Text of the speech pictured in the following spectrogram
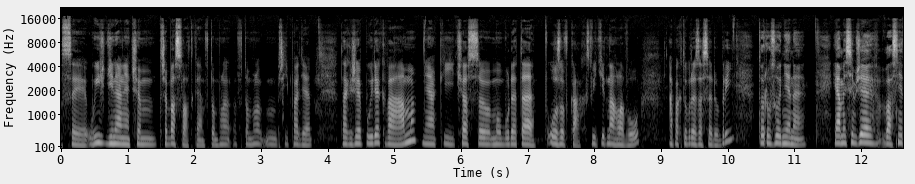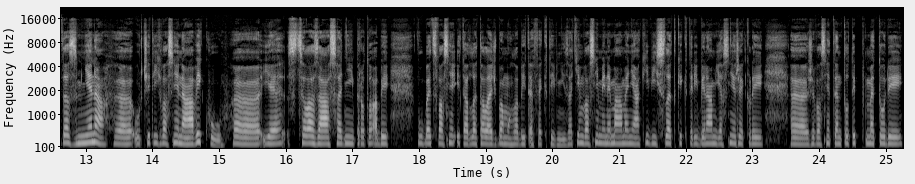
si ujíždí na něčem třeba sladkém v tomhle, v tomhle případě, takže půjde k vám, nějaký čas mu budete v úzovkách svítit na hlavu A pak to bude zase dobrý? To rozhodně ne. Já myslím, že vlastně ta změna eh, určitých vlastně návyků eh, je zcela zásadní pro to, aby vůbec vlastně i tato léčba mohla být efektivní. Zatím vlastně my nemáme nějaký výsledky, které by nám jasně řekly, eh, že vlastně tento typ metody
